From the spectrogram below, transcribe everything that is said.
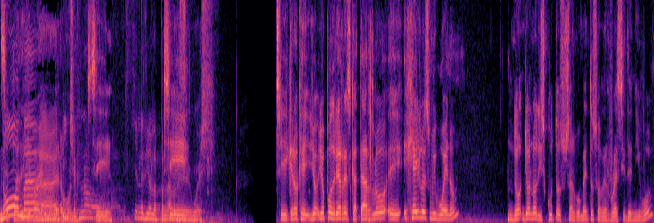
Se No, puede ma, el pinche, uno. no. Sí. ¿Quién le dio la palabra Sí. a ese güey? Sí, creo que yo, yo podría rescatarlo. Eh, Halo es muy bueno. No, yo no discuto sus argumentos sobre Resident Evil.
